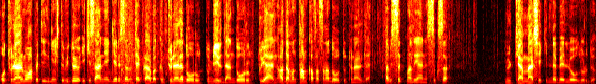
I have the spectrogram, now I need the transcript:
O tünel muhabbeti ilginçti. Videoyu 2 saniye geri sarın tekrar bakın. Tünele doğrulttu birden. Doğrulttu yani. Adamın tam kafasına doğrulttu tünelde. Tabi sıkmadı yani. Sıksa mükemmel şekilde belli olurdu.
